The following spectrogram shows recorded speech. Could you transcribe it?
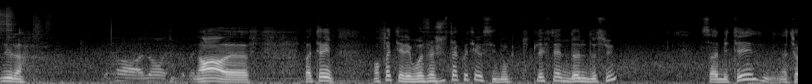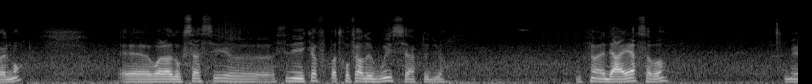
Nul là. Ah non, tu peux pas Non, euh, pas terrible. En fait, il y a les voisins juste à côté aussi, donc toutes les fenêtres donnent dessus. C'est habité, naturellement. Euh, voilà, donc c'est assez, euh, assez délicat, faut pas trop faire de bruit, c'est un peu dur. Donc là, on est derrière, ça va. Mais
